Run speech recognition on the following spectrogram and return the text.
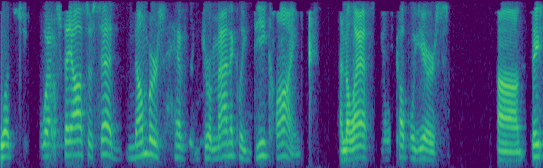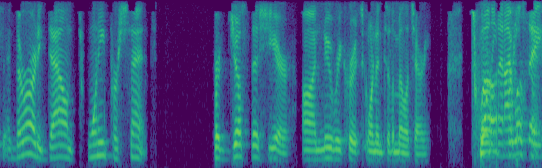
What's what they also said numbers have dramatically declined in the last couple years. Uh, they they're already down twenty percent for just this year on new recruits going into the military. Well, and I will say,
